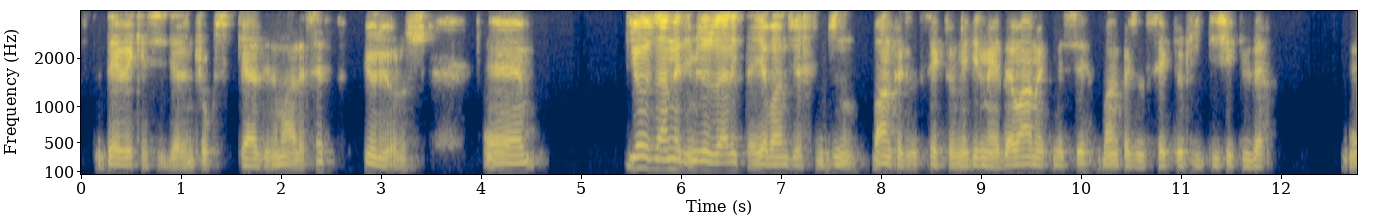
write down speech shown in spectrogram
işte devre kesicilerin çok sık geldiğini maalesef görüyoruz. E, gözlemlediğimiz özellikle yabancı yatırımcının bankacılık sektörüne girmeye devam etmesi, bankacılık sektörü ciddi şekilde e,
